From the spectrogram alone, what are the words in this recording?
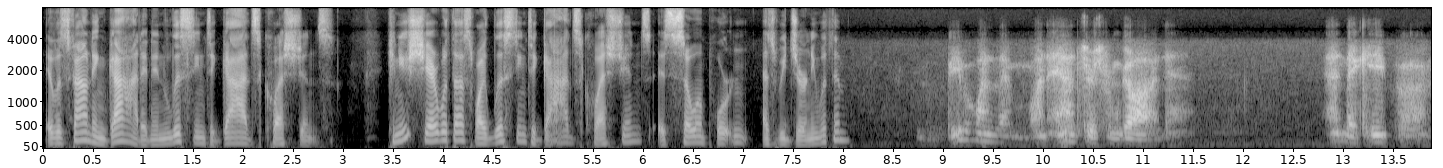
it was found in God and in listening to God's questions. Can you share with us why listening to God's questions is so important as we journey with Him? People want them want answers from God, and they keep. Um,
